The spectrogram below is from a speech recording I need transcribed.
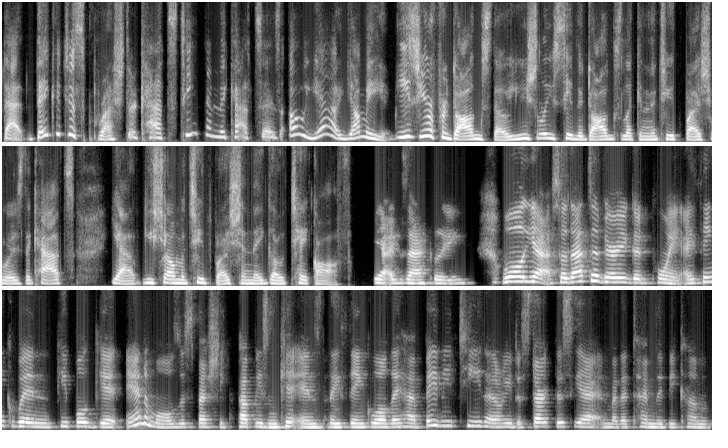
that they could just brush their cat's teeth and the cat says, Oh, yeah, yummy. Easier for dogs, though. You usually see the dogs licking the toothbrush, whereas the cats, yeah, you show them a toothbrush and they go take off. Yeah, exactly. Well, yeah, so that's a very good point. I think when people get animals, especially puppies and kittens, they think, well, they have baby teeth. I don't need to start this yet. And by the time they become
